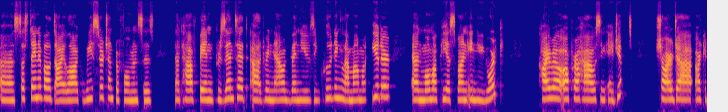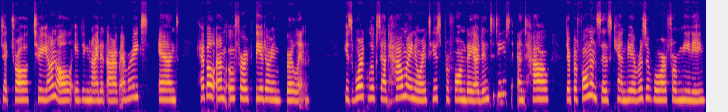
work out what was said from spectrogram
uh, sustainable dialogue, research, and performances that have been presented at renowned venues, including La Mama Theater and MoMA PS1 in New York, Cairo Opera House in Egypt, Sharjah Architectural Triennial in the United Arab Emirates, and Hebbel am Ufer Theater in Berlin. His work looks at how minorities perform their identities and how their performances can be a reservoir for meaning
